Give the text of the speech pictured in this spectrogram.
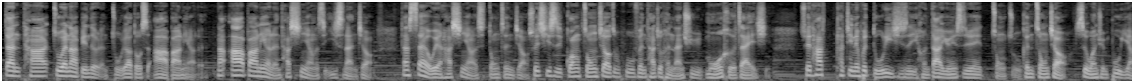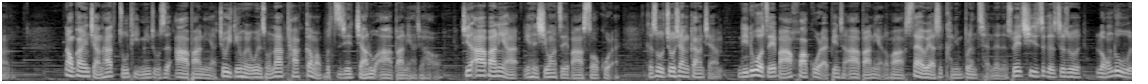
但他住在那边的人主要都是阿尔巴尼亚人。那阿尔巴尼亚人他信仰的是伊斯兰教，但塞尔维亚他信仰的是东正教，所以其实光宗教这部分他就很难去磨合在一起。所以他他今天会独立，其实很大原因是因为种族跟宗教是完全不一样的。那我刚才讲他主体民族是阿尔巴尼亚，就一定会问说，那他干嘛不直接加入阿尔巴尼亚就好了？其实阿尔巴尼亚也很希望直接把它收过来。可是我就像刚刚讲，你如果直接把它划过来变成阿尔巴尼亚的话，塞尔维亚是肯定不能承认的。所以其实这个就是融入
